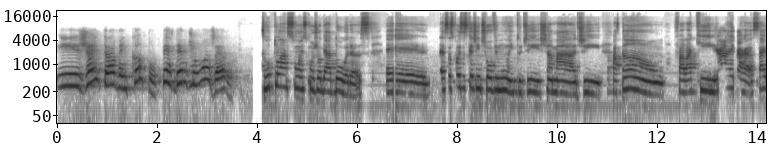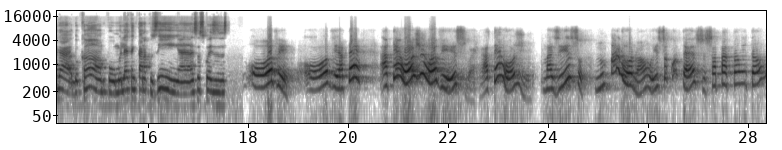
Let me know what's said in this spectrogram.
E já entravam em campo perdendo de 1 a 0 rotulações com jogadoras, é, essas coisas que a gente ouve muito de chamar de sapatão, falar que ai, tá, sai da, do campo, mulher tem que estar na cozinha, essas coisas. Assim. Houve, houve, até, até hoje houve isso, até hoje. Mas isso não parou, não. Isso acontece. Sapatão, então,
